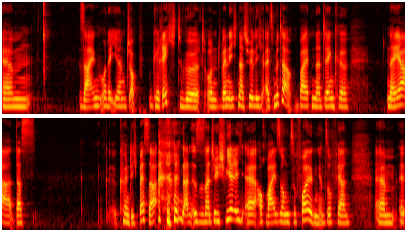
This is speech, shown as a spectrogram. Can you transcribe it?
ähm, seinem oder ihrem Job gerecht wird. Und wenn ich natürlich als Mitarbeitender denke, naja, das könnte ich besser, dann ist es natürlich schwierig, äh, auch Weisungen zu folgen. Insofern, ähm, äh,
